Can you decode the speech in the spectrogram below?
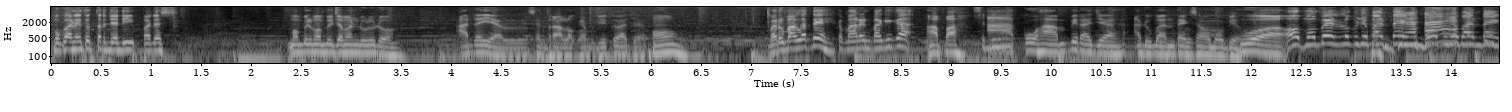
Bukan itu terjadi pada mobil-mobil zaman dulu doang. Ada yang central locknya begitu ada. Oh, Baru banget deh kemarin pagi kak. apa? Sedih. Aku hampir aja adu banteng sama mobil. Wah, oh mobil lu punya banteng, gua punya banteng.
